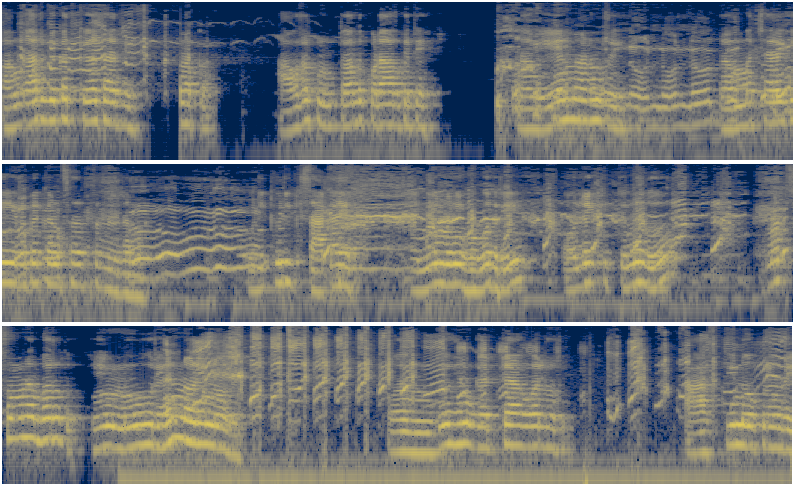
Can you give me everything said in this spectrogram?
ಬಂಗಾರ ಬೇಕಂತ ಕೇಳ್ತಾರ್ರಿ. ಅವ್ರ ತಂದು ಕೊಡಾವ್ರ ಕತೆ ನಾವ್ ಏನ್ ಮಾಡೋಣ್ರಿ? ಬ್ರಹ್ಮಚಾರಿಗೆ ಇರ್ಬೇಕು ಅನ್ಸತ್ತದ್ರಿ ನಮ್ಮ ನಮ್ಗೆ. ಹುಡುಕಿ ಹುಡುಕಿ ಸಾಕಾಯ್ತು. ಎಣ್ಣೆ ಮನೆಗೆ ಹೋಗೋದ್ರಿ ಅವಲಕ್ಕಿ ತಿನ್ನೋದು ಮತ್ ಸುಮ್ಮನೆ ಬರುದು. ಹಿಂಗ್ ನೂರ್ ಹೆಣ್ ನೋಡಿ ನೋಡ್ರಿ. ಒಂದು ಹೆಣ್ ಗಟ್ಟಿ ಆಗವಲ್ರಿ ಆಸ್ತಿ ನೌಕರಿ ಅಂದ್ರೆ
